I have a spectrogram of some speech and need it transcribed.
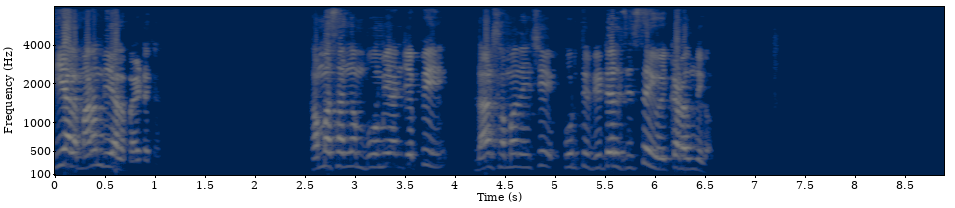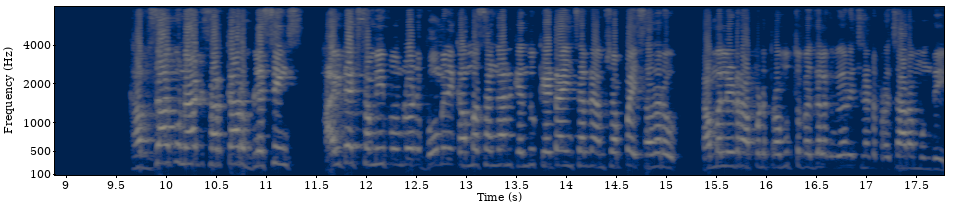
తీయాలి మనం తీయాలి బయటకు. కమ్మ సంఘం భూమి అని చెప్పి దానికి సంబంధించి పూర్తి డీటెయిల్స్ ఇస్తే ఇక్కడ ఉంది కబ్జాకు నాటి సర్కారు బ్లెస్సింగ్స్. హైటెక్ సమీపంలోని భూమిని కమ్మ సంఘానికి ఎందుకు కేటాయించాలనే అంశంపై సదరు కమ్మ లీడర్ అప్పటి ప్రభుత్వ పెద్దలకు వివరించినట్టు ప్రచారం ఉంది.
